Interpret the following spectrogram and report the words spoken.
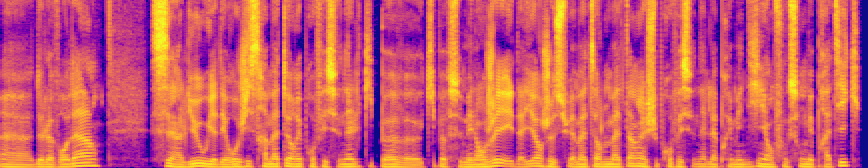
de l'œuvre d'art. C'est un lieu où il y a des registres amateurs et professionnels qui peuvent, euh, qui peuvent se mélanger. Et d'ailleurs, je suis amateur le matin et je suis professionnel l'après-midi. En fonction de mes pratiques,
